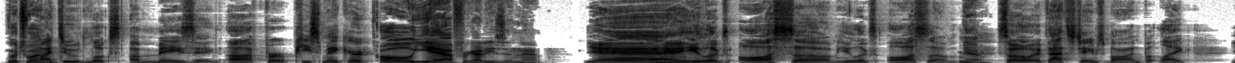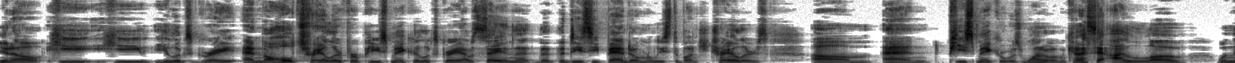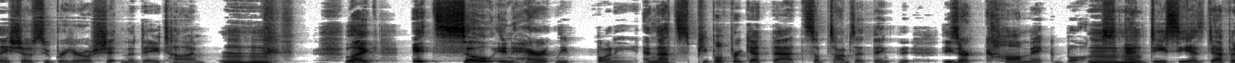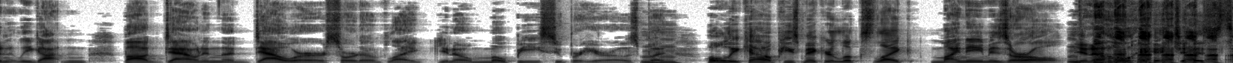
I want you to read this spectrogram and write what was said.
Which one? My dude looks amazing. Uh, for Peacemaker. oh yeah, I forgot he's in that. Yeah, Mhm. he looks awesome. He looks awesome. Yeah. So if that's James Bond, but like, you know, he he he looks great and the whole trailer for Peacemaker looks great. I was saying that that the DC fandom released a bunch of trailers um and Peacemaker was one of them. And can I say I love when they show superhero shit in the daytime? Mm-hmm. like it's so inherently funny and that's people forget that sometimes i think that these are comic books Mhm. and dc has definitely gotten bogged down in the dour sort of like you know mopey superheroes but Mhm. Holy cow peacemaker looks like my name is earl you know it just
